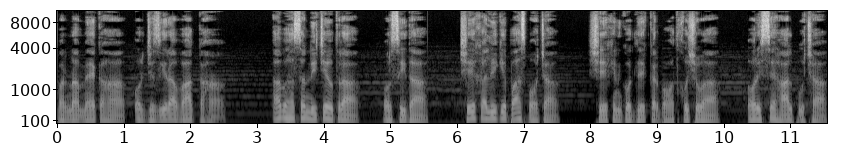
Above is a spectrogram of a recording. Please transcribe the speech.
वरना मैं कहाँ और जजीरा वाग कहाँ। अब हसन नीचे उतरा और सीधा शेख अली के पास पहुँचा। शेख इनको देखकर बहुत खुश हुआ और इससे हाल पूछा।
